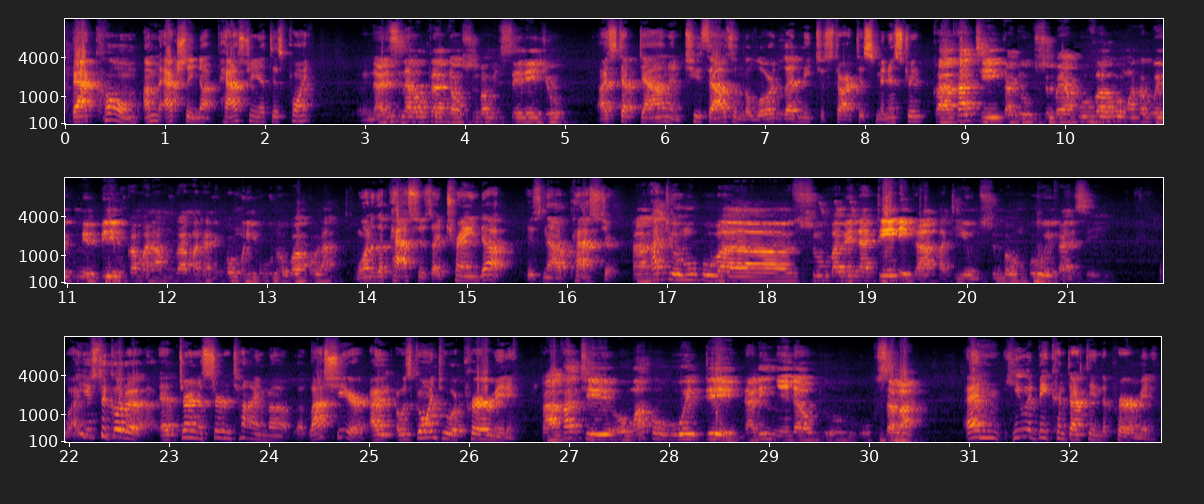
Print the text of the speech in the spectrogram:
back home, I'm actually not pastoring at this point. nali sinaba kutandika kusumba mu kiseera ekyo I stepped down in 2000. The Lord led me to start this ministry. One of the pastors I trained up is now pastor. Well, I used to go to uh, during a certain time uh, last year. I, I was going to a prayer meeting, and he would be conducting the prayer meeting.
